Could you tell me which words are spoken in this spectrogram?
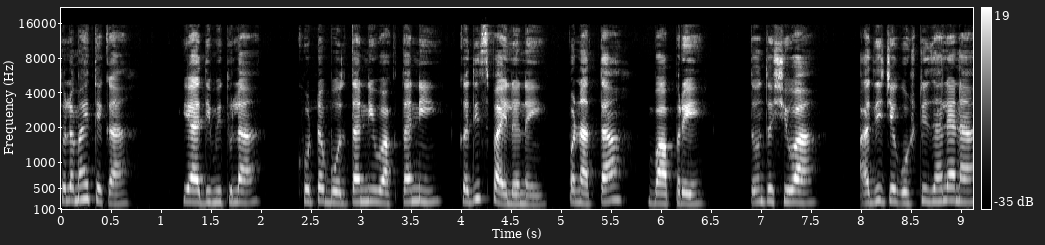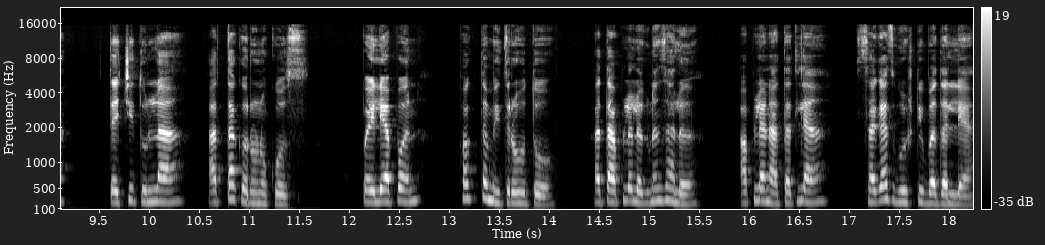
तुला माहिती आहे का? याआधी मी तुला खोटं बोलताना वागताना कधीच पाहिलं नाही. पण आत्ता बापरे! तो शिवा आधीच्या गोष्टी झाल्या ना त्याची तुलना आत्ता करू नकोस. पहिले आपण फक्त मित्र होतो. आता आपलं लग्न झालं. आपल्या नात्यातल्या सगळ्याच गोष्टी बदलल्या.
